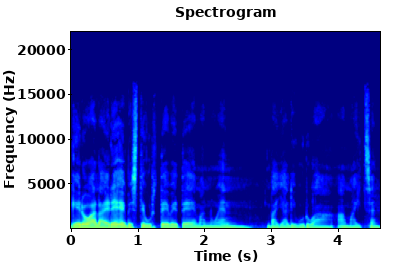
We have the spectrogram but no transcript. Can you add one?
gero ala ere, beste urte bete eman nuen baia liburua amaitzen.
